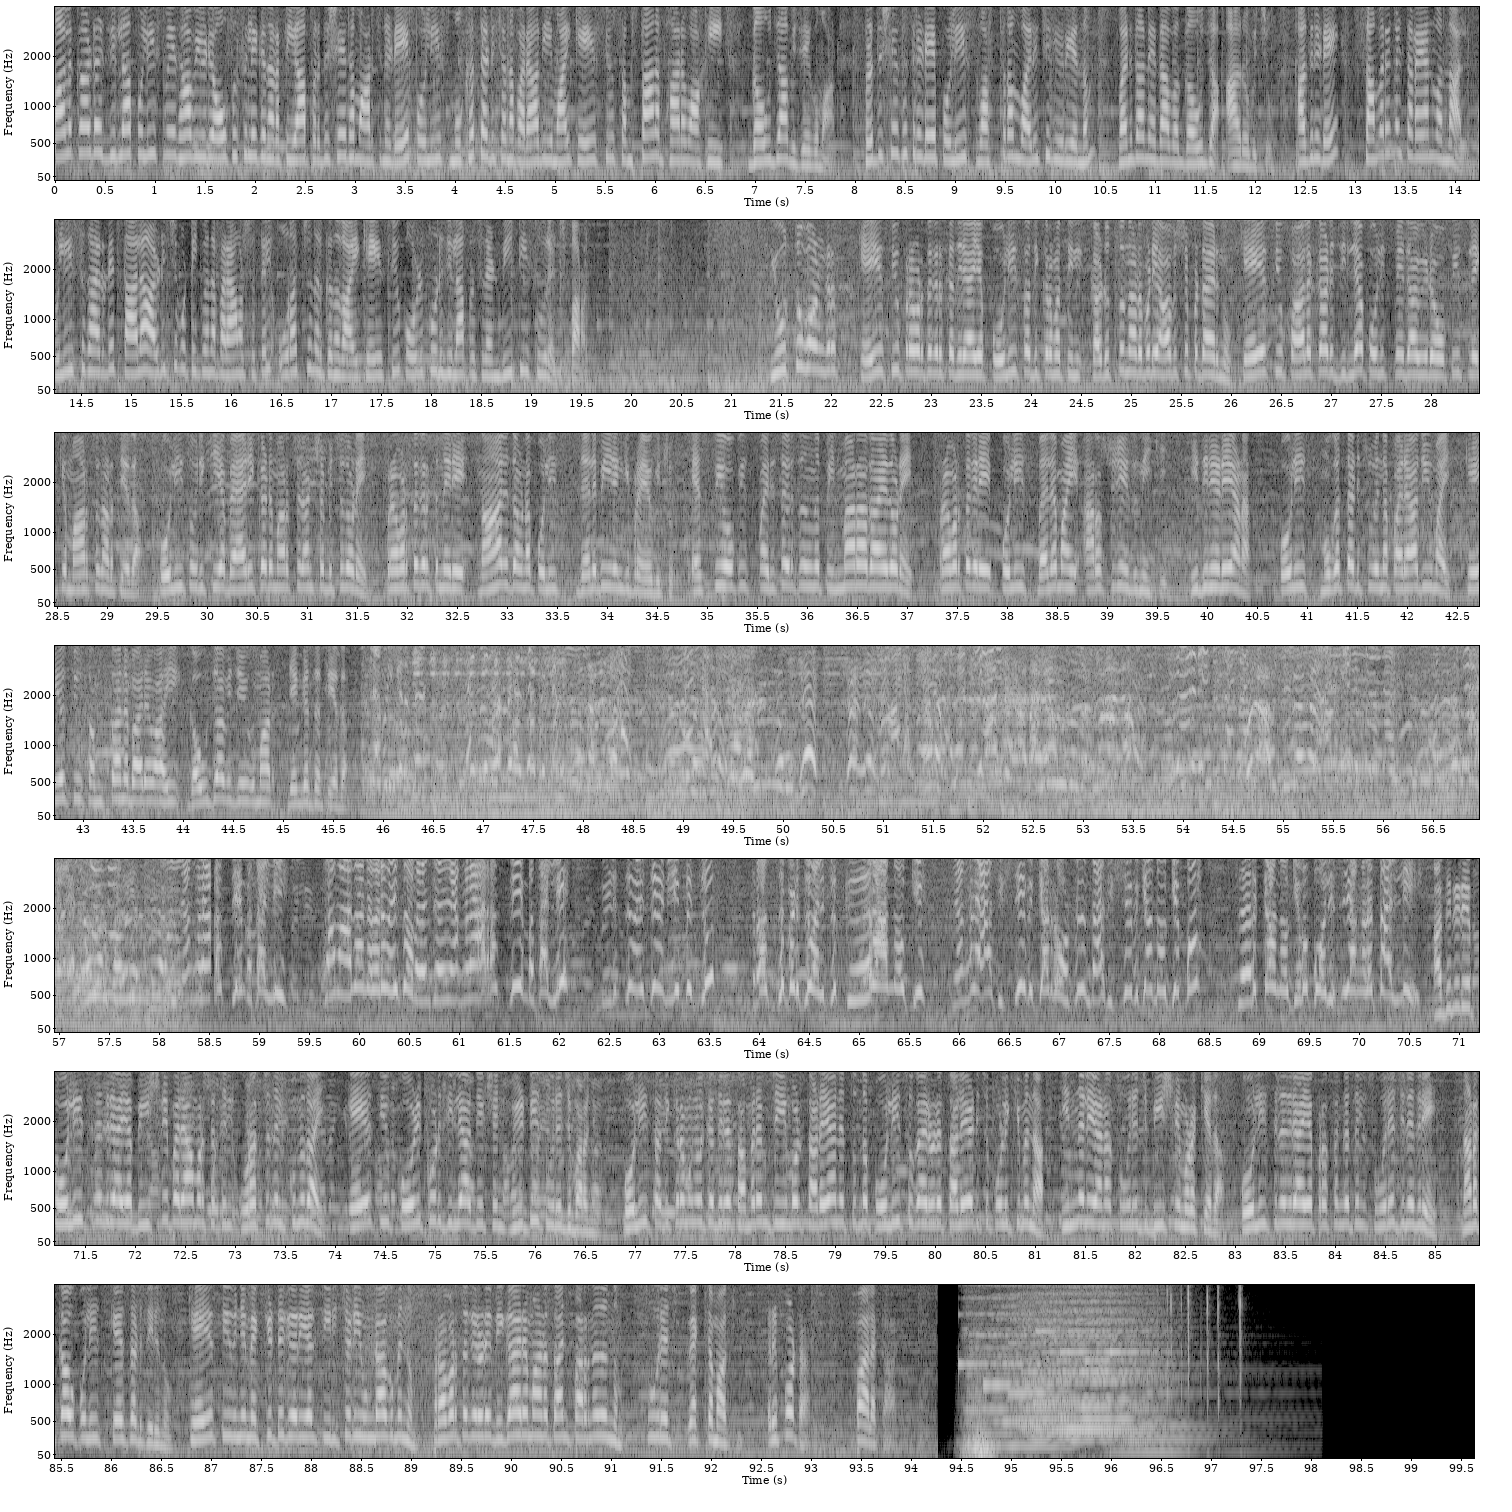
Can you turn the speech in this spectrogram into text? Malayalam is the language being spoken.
പാലക്കാട് ജില്ലാ പോലീസ് മേധാവിയുടെ ഓഫീസിലേക്ക് നടത്തിയ പ്രതിഷേധ മാർച്ചിനിടെ പോലീസ് മുഖത്തടിച്ചെന്ന പരാതിയുമായി കെ എസ് യു സംസ്ഥാന ഭാരവാഹി ഗൌജ വിജയകുമാർ. പ്രതിഷേധത്തിനിടെ പോലീസ് വസ്ത്രം വലിച്ചു കീറിയെന്നും വനിതാ നേതാവ് ഗൌജ ആരോപിച്ചു. അതിനിടെ സമരങ്ങൾ തടയാൻ വന്നാൽ പോലീസുകാരുടെ തല അടിച്ചു പൊട്ടിക്കുമെന്ന പരാമർശത്തിൽ ഉറച്ചു നിൽക്കുന്നതായി കെ കോഴിക്കോട് ജില്ലാ പ്രസിഡന്റ് വി ടി സൂരജ് പറഞ്ഞു. Youth Congress K S U പ്രവർത്തകർക്കെതിരായ police അതിക്രമത്തിൽ കടുത്ത നടപടി ആവശ്യപ്പെട്ടായിരുന്നു കെ എസ് യു പാലക്കാട് ജില്ലാ പോലീസ് മേധാവിയുടെ ഓഫീസിലേക്ക് മാർച്ച് നടത്തിയത്. പോലീസ് ഒരുക്കിയ ബാരിക്കേഡ് മറച്ചിടാൻ ശ്രമിച്ചതോടെ പ്രവർത്തകർക്ക് നേരെ നാല് തവണ പോലീസ് ജലപീരങ്കി പ്രയോഗിച്ചു. എസ് പി ഓഫീസ് പരിസരത്ത് നിന്ന് പിന്മാറാതായതോടെ പ്രവർത്തകരെ പോലീസ് ബലമായി അറസ്റ്റ് ചെയ്തു നീക്കി. ഇതിനിടെയാണ് പോലീസ് മുഖത്തടിച്ചു എന്ന പരാതിയുമായി കെ എസ് യു സംസ്ഥാന ഭാരവാഹി ഗൗജ വിജയകുമാർ രംഗത്തെത്തിയത്. തല്ലി. സമാധാനപരമായി സമരം ചെയ്ത് ഞങ്ങളെ അറസ്റ്റ് ചെയ്യുമ്പോ തല്ലി. പിടിച്ചു വെച്ച് എണീപ്പിച്ചു. ഡ്രസ് പിടിച്ചു വലിച്ചു. കീറാൻ നോക്കി. ഞങ്ങളെ അധിക്ഷേപിക്കാൻ റോഡിൽ നിന്ന് അധിക്ഷേപിക്കാൻ നോക്കിയപ്പോ ചെറുക്കാൻ നോക്കിയപ്പോ പോലീസ് ഞങ്ങളെ തല്ലി. അതിനിടെ പോലീസിനെതിരായ ഭീഷണി പരാമർശത്തിൽ ഉറച്ചു നിൽക്കുന്നതായി കെ എസ് യു കോഴിക്കോട് ജില്ലാ അധ്യക്ഷൻ വി ടി സൂരജ് പറഞ്ഞു. പോലീസ് അതിക്രമങ്ങൾക്കെതിരെ സമരം ചെയ്യുമ്പോൾ തടയാനെത്തുന്ന പോലീസുകാരുടെ തലയടിച്ച് പൊളിക്കുമെന്ന് ഇന്നലെയാണ് സൂരജ് ഭീഷണി മുടക്കിയത് പോലീസിനെതിരായ പ്രസംഗത്തിൽ സൂരജിനെതിരെ നടക്കാവ് പോലീസ് കേസെടുത്തിരുന്നു. കെ എസ് യുവിനെ മെക്കിട്ട് കയറിയാൽ തിരിച്ചടി ഉണ്ടാകുമെന്നും പ്രവർത്തകരുടെ വികാരമാണ് താൻ പറഞ്ഞതെന്നും സൂരജ് വ്യക്തമാക്കി. റിപ്പോർട്ടർ പാലക്കാട്.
